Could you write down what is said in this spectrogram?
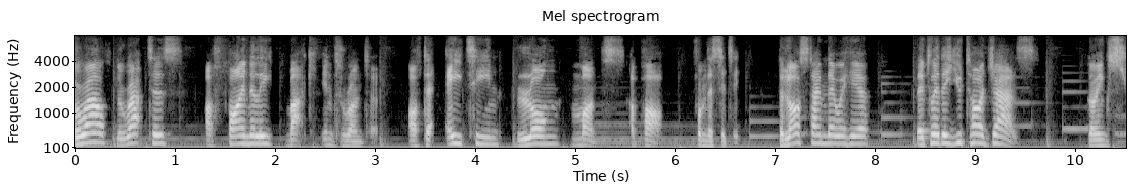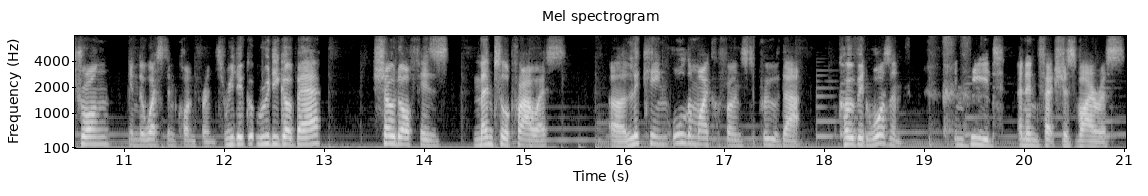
Viral, the Raptors are finally back in Toronto after 18 long months apart from the city. The last time they were here, they played the Utah Jazz, going strong in the Western Conference. Rudy, Rudy Gobert showed off his mental prowess, uh, licking all the microphones to prove that COVID wasn't indeed an infectious virus.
